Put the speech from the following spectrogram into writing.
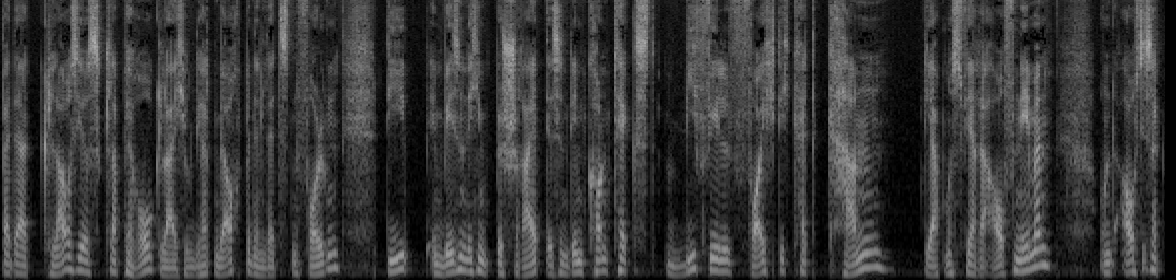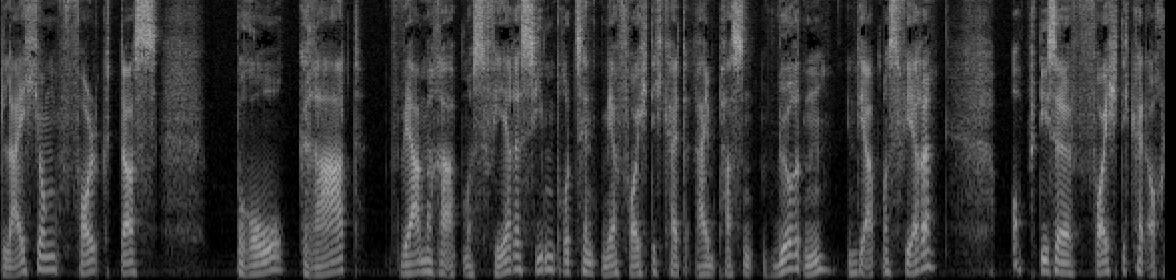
bei der Clausius-Clapeyron-Gleichung, die hatten wir auch bei den letzten Folgen, die im Wesentlichen beschreibt es in dem Kontext, wie viel Feuchtigkeit kann die Atmosphäre aufnehmen und aus dieser Gleichung folgt, dass pro Grad wärmere Atmosphäre, sieben Prozent mehr Feuchtigkeit reinpassen würden in die Atmosphäre. Ob diese Feuchtigkeit auch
